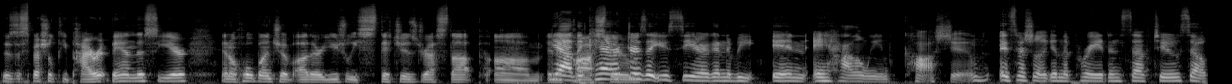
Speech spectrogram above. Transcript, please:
there's a specialty pirate band this year, and a whole bunch of other, usually Stitches dressed up. Um, yeah, the characters that you see are going to be in a Halloween costume, especially like in the parade and stuff too. So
